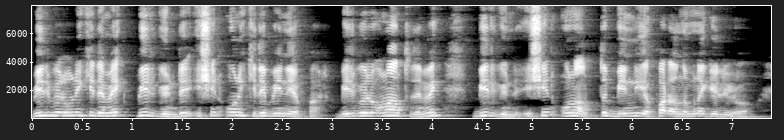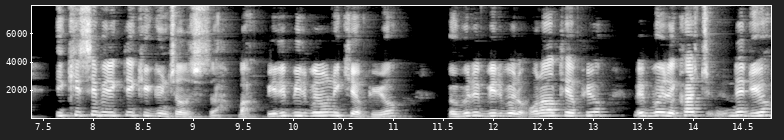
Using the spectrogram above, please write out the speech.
1 bölü 12 demek bir günde işin 12'de birini yapar. 1 bölü 16 demek bir günde işin 16'da birini yapar anlamına geliyor. İkisi birlikte 2 gün çalışsa. Bak biri 1 bölü 12 yapıyor. Öbürü 1 bölü 16 yapıyor. Ve böyle kaç ne diyor?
